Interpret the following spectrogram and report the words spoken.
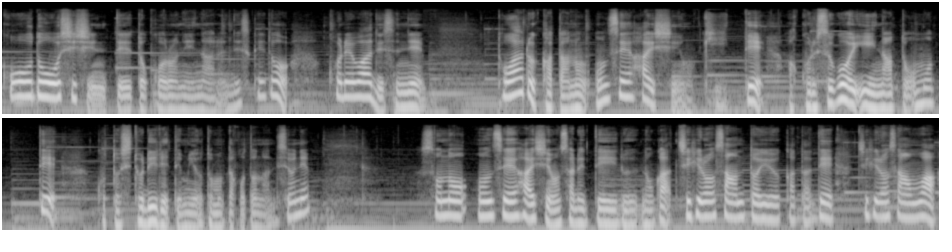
行動指針っていうところになるんですけどこれはですねとある方の音声配信を聞いてあこれすごいいいなと思って今年取り入れてみようと思ったことなんですよね。その音声配信をされているのが千尋さんという方で千尋さんは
